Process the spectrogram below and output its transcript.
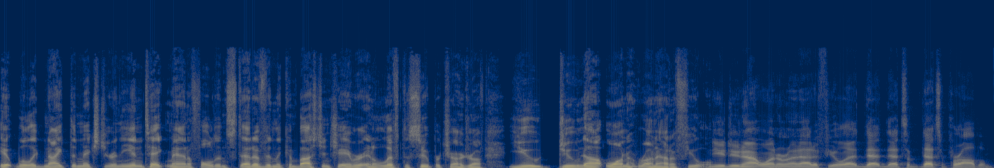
it will ignite the mixture in the intake manifold instead of in the combustion chamber and it'll lift the supercharger off. You do not want to run out of fuel. You do not want to run out of fuel. That, that that's a that's a problem.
